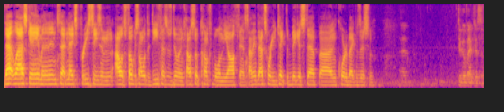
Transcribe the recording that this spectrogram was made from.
that last game and then into that next preseason, I was focused on what the defense was doing. I was so comfortable in the offense. I think that's where you take the biggest step uh, in quarterback position. To go back just a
